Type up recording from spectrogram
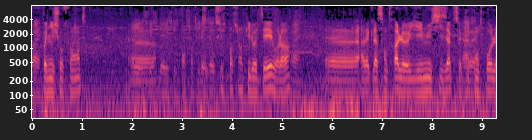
Ouais. poignée chauffante, euh, les, les suspensions pilotées aussi. suspension pilotée, voilà. Euh, avec la centrale IMU 6 axes Ah qui contrôle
